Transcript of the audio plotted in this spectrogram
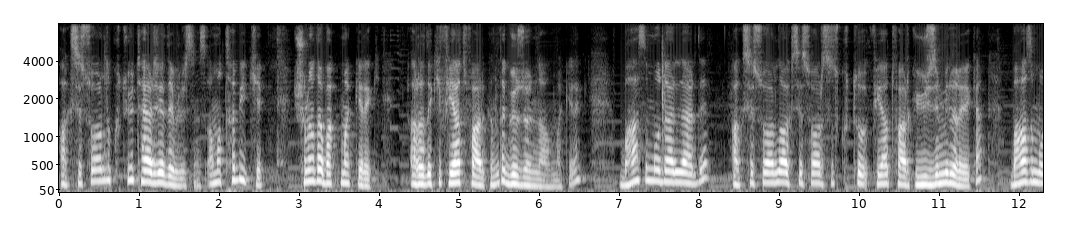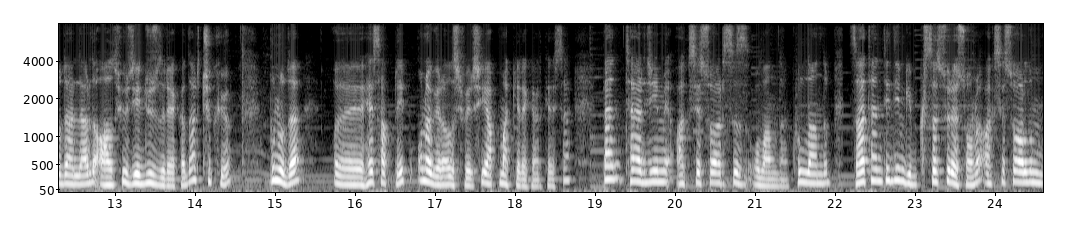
aksesuarlı kutuyu tercih edebilirsiniz. Ama tabii ki şuna da bakmak gerek. Aradaki fiyat farkını da göz önüne almak gerek. Bazı modellerde aksesuarlı aksesuarsız kutu fiyat farkı 120 lirayken bazı modellerde 600-700 liraya kadar çıkıyor. Bunu da e, hesaplayıp ona göre alışverişi yapmak gerek arkadaşlar. Ben tercihimi aksesuarsız olandan kullandım. Zaten dediğim gibi kısa süre sonra aksesuarlı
